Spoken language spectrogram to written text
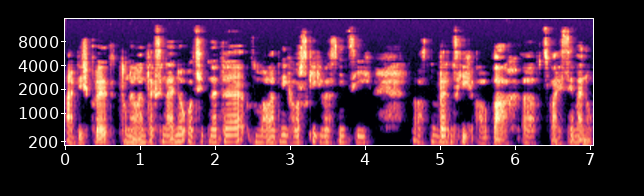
a když projedete tunelem, tak se najednou ocitnete v malebných horských vesnicích, vlastně v Bernských Alpách eh, v Zweisimenu.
